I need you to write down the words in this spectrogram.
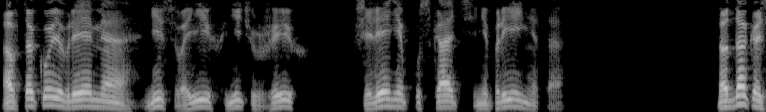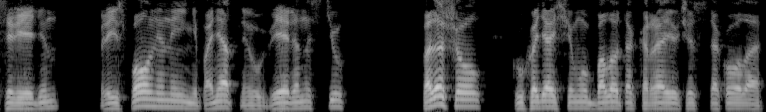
а в такое время ни своих, ни чужих в селение пускать не принято. Однако Середин, преисполненный непонятной уверенностью, подошел к уходящему болото краю частокола,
